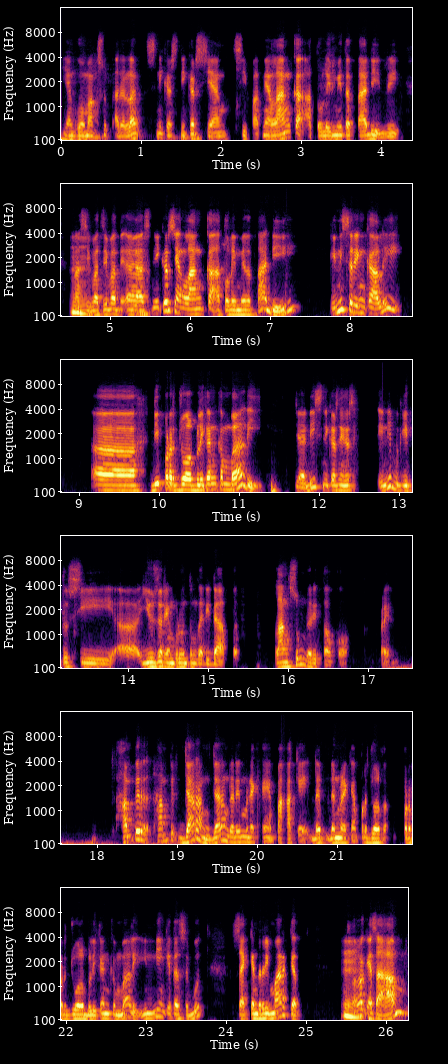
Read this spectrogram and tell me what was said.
Yang gue maksud adalah sneakers-sneakers yang sifatnya langka atau limited tadi. Nah, Hmm. sifat-sifat uh, sneakers yang langka atau limited tadi, ini sering kali uh, diperjualbelikan kembali. Jadi sneakers-sneakers ini begitu si uh, user yang beruntung tadi dapat, langsung dari toko. Right? Hampir hampir jarang jarang dari mereka yang pakai dan, dan mereka perjual perjualbelikan kembali. Ini yang kita sebut secondary market. Hmm. Sama kayak saham,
